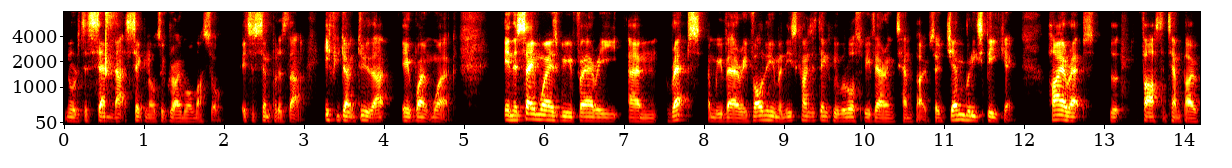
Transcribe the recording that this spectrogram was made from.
in order to send that signal to grow more muscle. It's as simple as that. If you don't do that, it won't work. In the same way as we vary um, reps and we vary volume and these kinds of things, we will also be varying tempo. So, generally speaking, higher reps, faster tempo,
